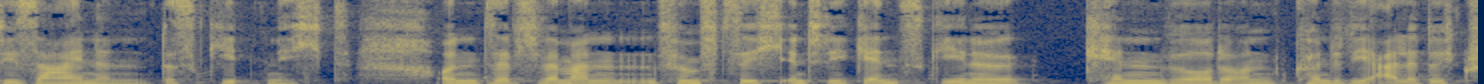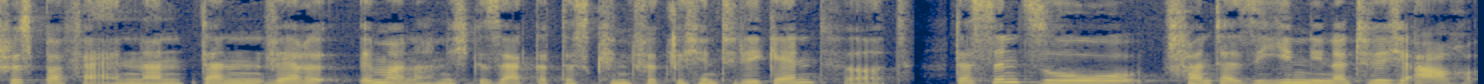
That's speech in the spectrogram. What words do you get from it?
designen. Das geht nicht. Und selbst wenn man 50 Intelligenzgene kennen würde und könnte die alle durch CRISPR verändern, dann wäre immer noch nicht gesagt, dass das Kind wirklich intelligent wird. Das sind so Fantasien, die natürlich auch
